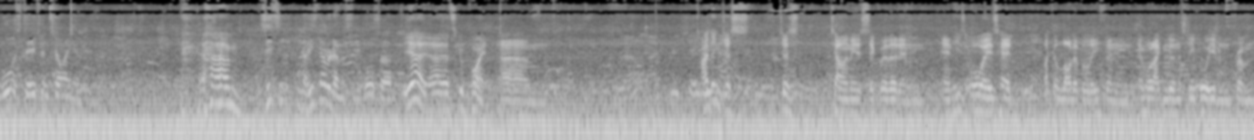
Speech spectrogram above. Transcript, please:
What was Dathan telling you? Um, He's, he, you know, he's never done the steeple, so Yeah, yeah, that's a good point. Um, I think just just telling me to stick with it, and, and he's always had like a lot of belief in, in what I can do in the steeple, even from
